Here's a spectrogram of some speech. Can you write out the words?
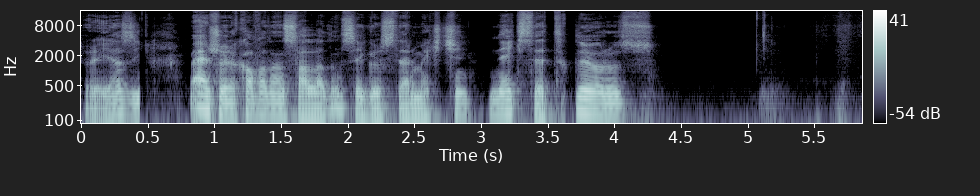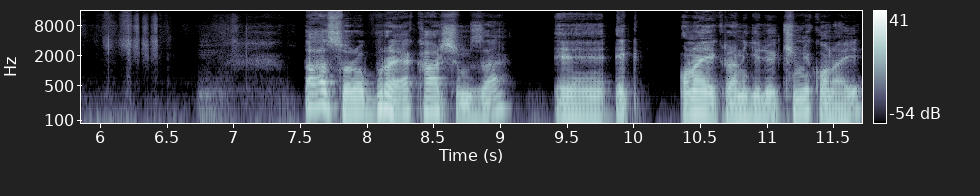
Şöyle yazayım. Ben şöyle kafadan salladım size göstermek için. Next'e tıklıyoruz. Daha sonra buraya karşımıza e, onay ekranı geliyor. Kimlik onayı.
